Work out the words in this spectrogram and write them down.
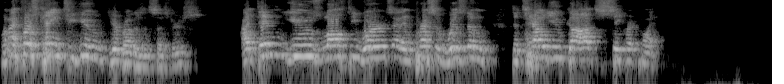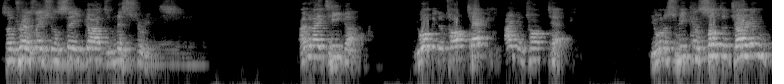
When I first came to you, dear brothers and sisters, I didn't use lofty words and impressive wisdom to tell you God's secret plan. Some translations say God's mysteries. I'm an IT guy. You want me to talk tech? I can talk tech. You want to speak consultant jargon?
